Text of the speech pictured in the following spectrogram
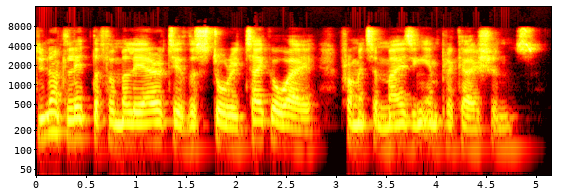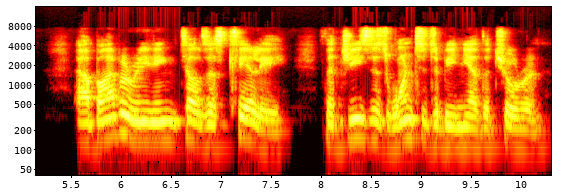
Do not let the familiarity of the story take away from its amazing implications. Our Bible reading tells us clearly that Jesus wanted to be near the children.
